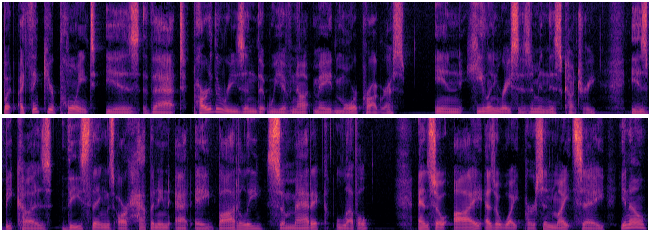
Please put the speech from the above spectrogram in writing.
But I think your point is that part of the reason that we have not made more progress in healing racism in this country is because these things are happening at a bodily, somatic level. And so I, as a white person, might say, you know,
